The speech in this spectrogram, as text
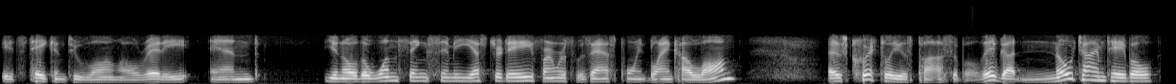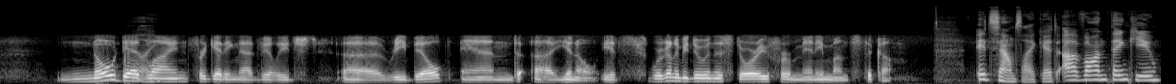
It's taken too long already, and you know, the one thing, Simi, yesterday, Farnworth was asked point blank how long as quickly as possible. They've got no timetable, no deadline really? for getting that village uh, rebuilt, and uh, you know it's we're going to be doing this story for many months to come. It sounds like it. Uh, Vaughn, thank you.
